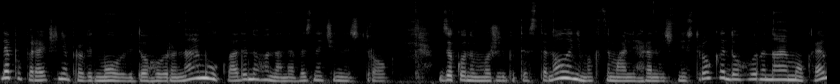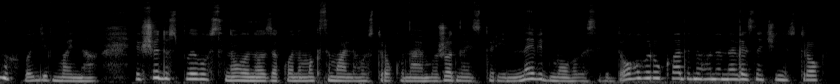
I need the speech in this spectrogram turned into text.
для попередження про відмову від договору найму, укладеного на невизначений строк. Законом можуть бути встановлені максимальні граничні строки договору найму окремих видів майна. Якщо до спливу встановленого законом максимального строку найму жодна із сторін не відмовилася від договору, укладеного на невизначений строк,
